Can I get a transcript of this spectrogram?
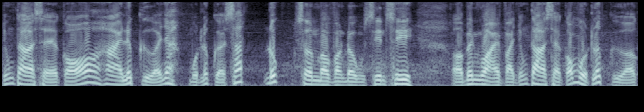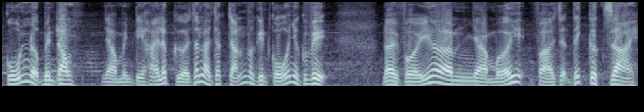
chúng ta sẽ có hai lớp cửa nha, một lớp cửa sắt, đúc, sơn màu vàng đồng CNC ở bên ngoài và chúng ta sẽ có một lớp cửa cún ở bên trong. Nhà mình thì hai lớp cửa rất là chắc chắn và kiên cố nha quý vị đây với nhà mới và diện tích cực dài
